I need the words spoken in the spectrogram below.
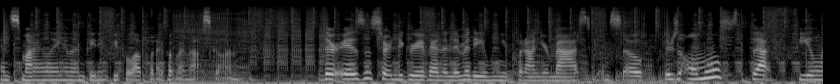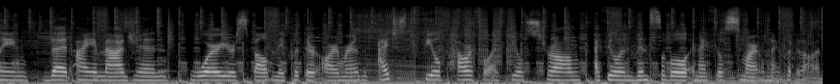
and smiling and then beating people up when I put my mask on. There is a certain degree of anonymity when you put on your mask, and so there's almost that feeling that I imagine warriors felt when they put their armor. I just feel powerful, I feel strong, I feel invincible, and I feel smart when I put it on.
